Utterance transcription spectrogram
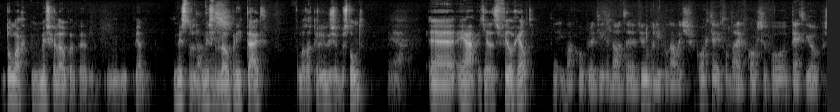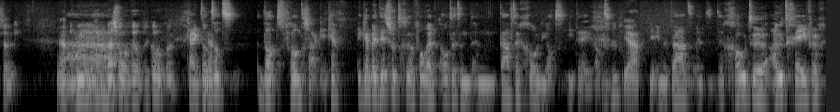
dollar misgelopen, ja, miste, Dat miste is- lopen niet tijd. Omdat het illusie bestond. Ja. Ja, weet je, dat is veel geld. Ik mag hopen dat hij inderdaad eh, veel van die programma's verkocht heeft, want hij verkocht ze voor 30 euro per stuk. Ja. Dan moet je Ah. er best wel veel voor kopen. Kijk, dat, Ja. dat, dat verandert de zaak. Ik heb, ik heb bij dit soort gevallen heb ik altijd een, een David en Goliath idee. Dat Mhm. Ja, je inderdaad het, de grote uitgever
